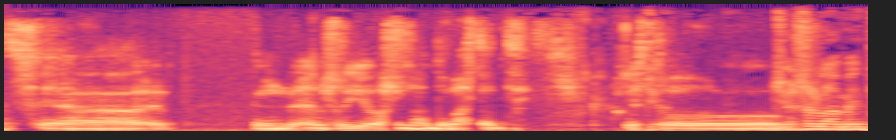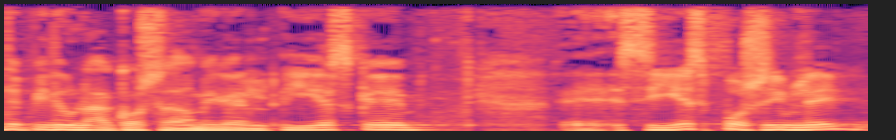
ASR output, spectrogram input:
sea el, río sonando bastante. Esto Yo solamente pido una cosa, Miguel, y es que eh, si es posible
